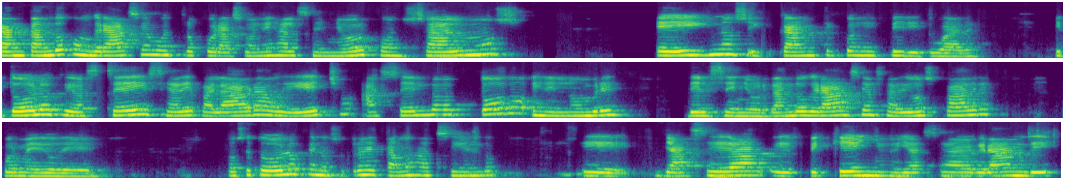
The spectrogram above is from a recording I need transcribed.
cantando con gracia vuestros corazones al Señor con salmos e himnos y cánticos espirituales. Y todo lo que hacéis, sea de palabra o de hecho, hacedlo todo en el nombre del Señor, dando gracias a Dios Padre por medio de Él. Entonces, todo lo que nosotros estamos haciendo, eh, ya sea eh, pequeño, ya sea grande,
